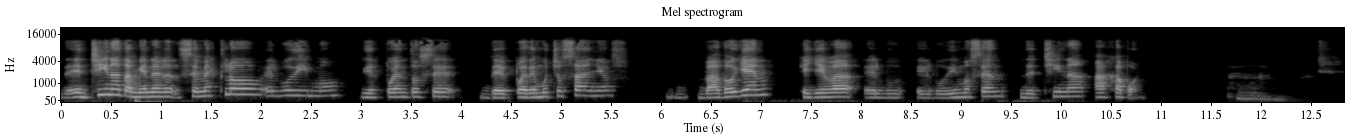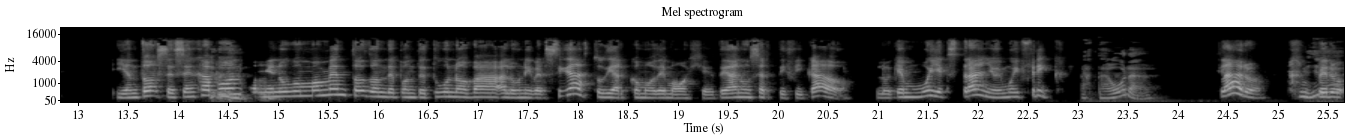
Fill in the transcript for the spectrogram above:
en China también se mezcló el budismo y después entonces, después de muchos años, va Dogen, que lleva el, el budismo zen de China a Japón. Y entonces en Japón también hubo un momento donde ponte tú no va a la universidad a estudiar como de monje, te dan un certificado, lo que es muy extraño y muy freak. Hasta ahora. Claro, pero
